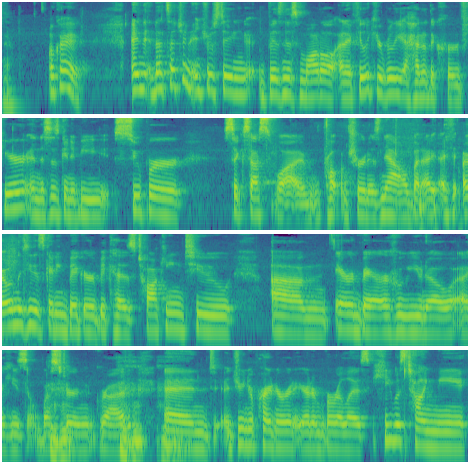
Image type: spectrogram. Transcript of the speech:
Yeah. Okay. And that's such an interesting business model. And I feel like you're really ahead of the curve here. And this is going to be super successful. I'm, I'm, sure it is now, but I, I, th- I, only see this getting bigger because talking to um, Aaron Bear, who you know, uh, he's a Western mm-hmm. grad mm-hmm. mm-hmm. and a junior partner at Aaron Burles, he was telling me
